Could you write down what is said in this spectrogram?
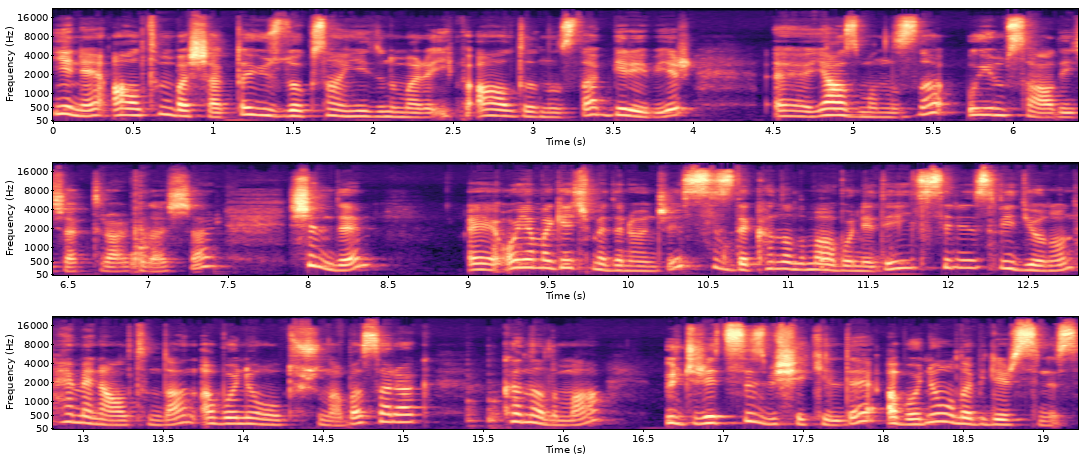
Yine altın başakta 197 numara ipi aldığınızda birebir e, yazmanızla uyum sağlayacaktır arkadaşlar. Şimdi e, oyama geçmeden önce siz de kanalıma abone değilseniz videonun hemen altından abone ol tuşuna basarak kanalıma ücretsiz bir şekilde abone olabilirsiniz.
